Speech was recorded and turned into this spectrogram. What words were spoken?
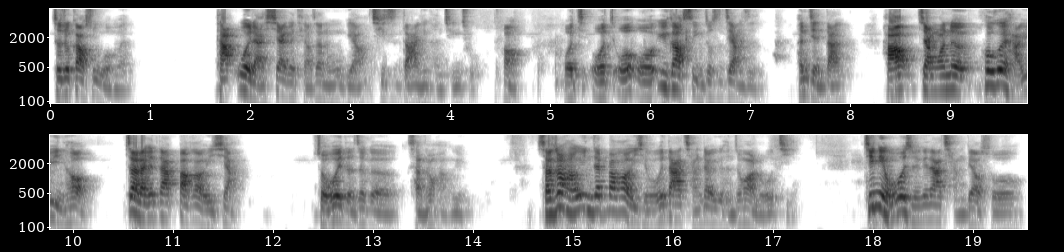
这就告诉我们，它未来下一个挑战的目标，其实大家已经很清楚哦。我我我我预告事情就是这样子，很简单。好，讲完了汇汇海运以后，再来跟大家报告一下所谓的这个散装航运。散装航运在报告以前，我跟大家强调一个很重要的逻辑。今年我为什么跟大家强调说，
